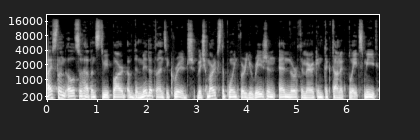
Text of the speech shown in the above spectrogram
Iceland also happens to be part of the Mid Atlantic Ridge, which marks the point where Eurasian and North American tectonic plates meet.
